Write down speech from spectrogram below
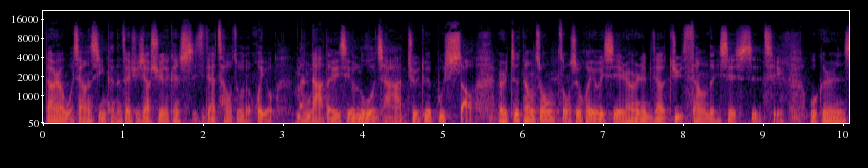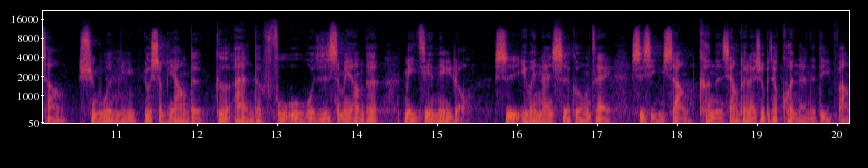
当然，我相信可能在学校学的跟实际在操作的会有蛮大的一些落差，绝对不少。而这当中总是会有一些让人比较沮丧的一些事情。我个人想询问您，有什么样的个案的服务，或者是什么样的媒介内容？是一位男社工在事情上可能相对来说比较困难的地方。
